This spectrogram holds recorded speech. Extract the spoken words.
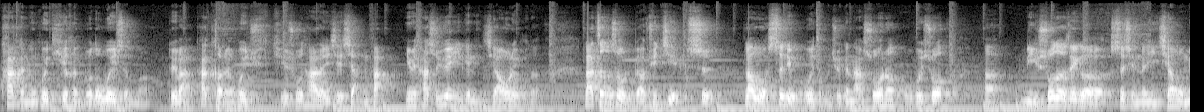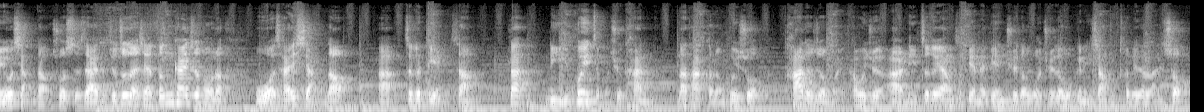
他肯定会提很多的为什么，对吧？他可能会去提出他的一些想法，因为他是愿意跟你交流的。那这个时候你不要去解释，那我是你，我会怎么去跟他说呢？我会说。呃，你说的这个事情呢，以前我没有想到。说实在的，就这段时间分开之后呢，我才想到啊这个点上。那你会怎么去看呢？那他可能会说他的认为，他会觉得啊你这个样子变来变去的，我觉得我跟你相处特别的难受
